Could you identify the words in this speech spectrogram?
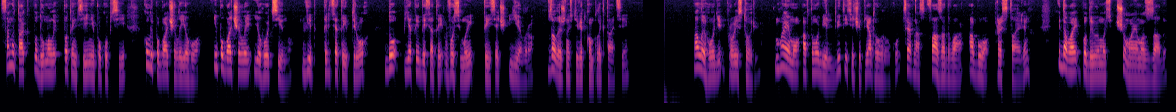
Саме так подумали потенційні покупці, коли побачили його, і побачили його ціну від 33 до 58 тисяч євро, в залежності від комплектації. Але годі про історію. Маємо автомобіль 2005 року, це в нас фаза 2 або рестайлінг. І давай подивимось, що маємо ззаду.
